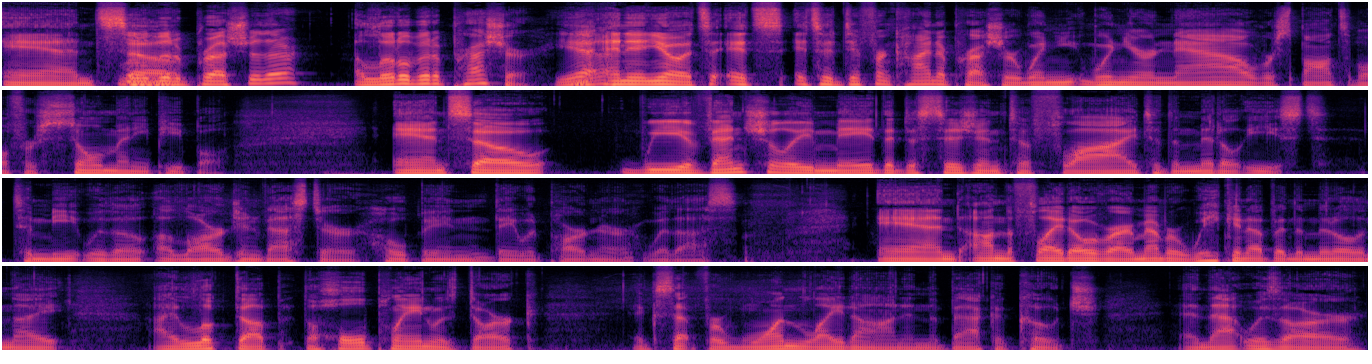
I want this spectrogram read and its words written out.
And so A little bit of pressure there. a little bit of pressure. Yeah. Yeah. And you know, it's it's it's a different kind of pressure when you when you're now responsible for so many people. And so we eventually made the decision to fly to the Middle East to meet with a, a large investor, hoping they would partner with us. And on the flight over, I remember waking up in the middle of the night. I looked up, the whole plane was dark except for one light on in the back of coach. And that was our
